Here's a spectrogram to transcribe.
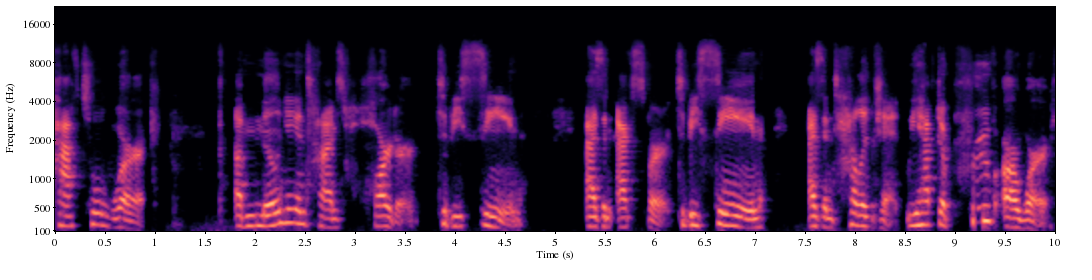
have to work a million times harder to be seen as an expert, to be seen as intelligent. We have to prove our worth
